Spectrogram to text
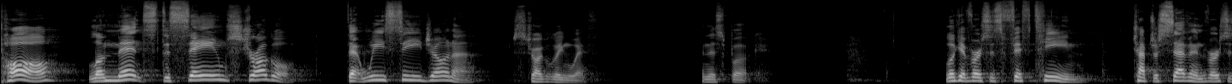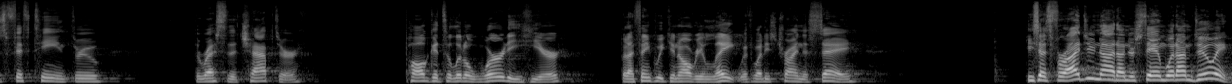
Paul laments the same struggle that we see Jonah struggling with in this book. Look at verses 15, chapter 7, verses 15 through the rest of the chapter. Paul gets a little wordy here, but I think we can all relate with what he's trying to say. He says, For I do not understand what I'm doing,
